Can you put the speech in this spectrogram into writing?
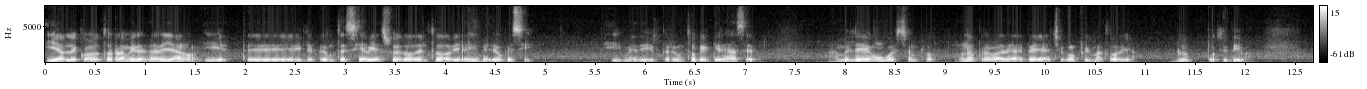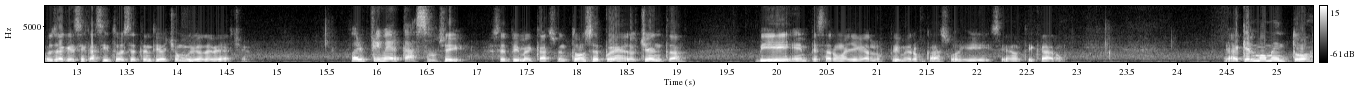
y hablé con el doctor Ramírez de Arellano y, este, le pregunté si había suero de él todavía ahí, y me dijo que sí. Y me di, preguntó qué quieres hacer. Dámele un Western Plot, una prueba de VIH confirmatoria. Blue, positiva. O sea que ese casito del 78 murió de VIH. Fue el primer caso. Sí, es el primer caso. Entonces, pues en el 80 vi, empezaron a llegar los primeros casos y se diagnosticaron. En aquel momento,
